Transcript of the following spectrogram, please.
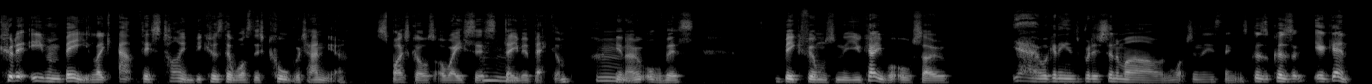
Could it even be like at this time because there was this cool Britannia, Spice Girls, Oasis, Mhm. David Beckham, Mm. you know, all this big films from the UK were also, yeah, we're getting into British cinema and watching these things because because again,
